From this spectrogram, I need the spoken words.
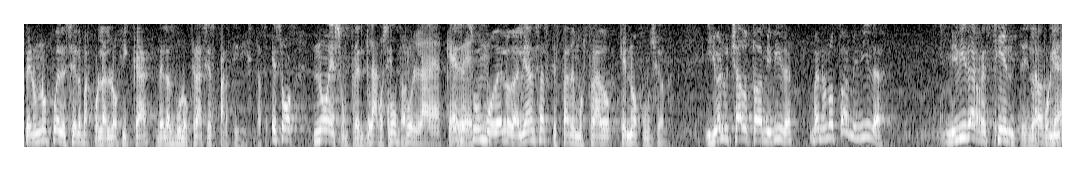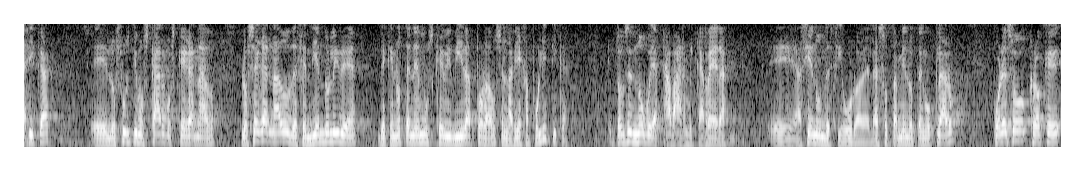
pero no puede ser bajo la lógica de las burocracias partidistas. Eso no es un frente La opositor. cúpula que Ese ves, es un modelo de alianzas que está demostrado que no funciona. Y yo he luchado toda mi vida, bueno, no toda mi vida, mi vida reciente en la política, eh, los últimos cargos que he ganado, los he ganado defendiendo la idea de que no tenemos que vivir atorados en la vieja política. Entonces no voy a acabar mi carrera eh, haciendo un desfiguro, Adela. Eso también lo tengo claro. Por eso creo que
